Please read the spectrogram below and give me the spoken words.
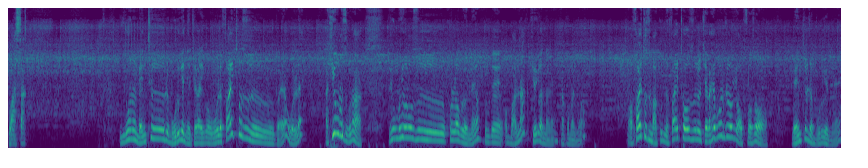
와싹. 이거는 멘트를 모르겠네요. 제가 이거 원래 파이터즈가요? 원래? 아 히어로즈구나. 드래곤볼 히어로즈 콜라보였네요. 근데 어, 맞나? 기억이 안 나네. 잠깐만요. 어, 파이터즈 맞군요. 파이터즈를 제가 해본 적이 없어서 멘트를 잘 모르겠네.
